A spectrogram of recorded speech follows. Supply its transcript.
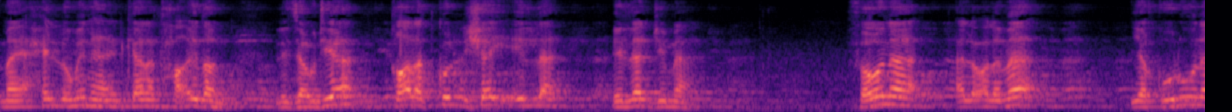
ما يحل منها إن كانت حائضا لزوجها قالت كل شيء إلا, إلا الجماع. فهنا العلماء يقولون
